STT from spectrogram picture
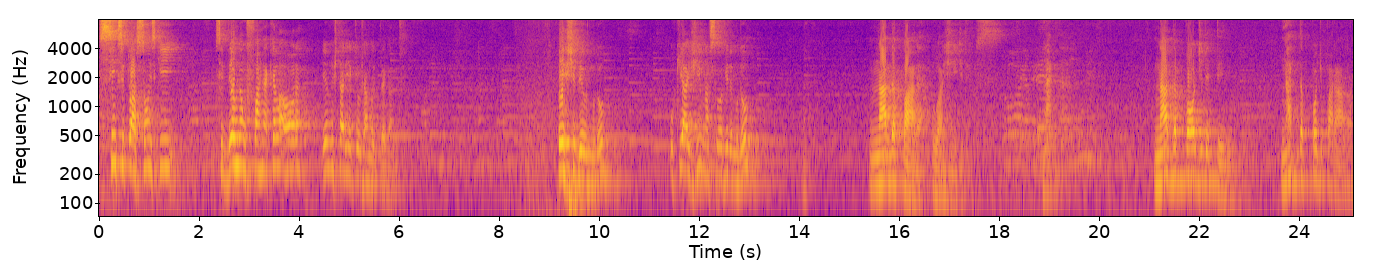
cinco situações que, se Deus não faz naquela hora, eu não estaria aqui hoje à noite pregando. Este Deus mudou? O que agiu na sua vida mudou? Nada para o agir de Deus. Nada. Nada pode detê-lo. Nada pode pará-lo.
